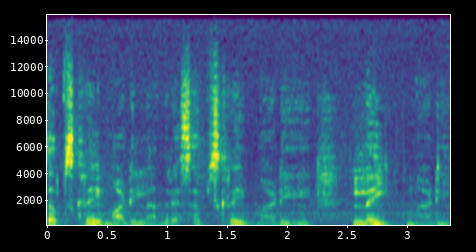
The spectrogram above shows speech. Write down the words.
ಸಬ್ಸ್ಕ್ರೈಬ್ ಮಾಡಿಲ್ಲ ಅಂದರೆ ಸಬ್ಸ್ಕ್ರೈಬ್ ಮಾಡಿ, ಲೈಕ್ ಮಾಡಿ,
